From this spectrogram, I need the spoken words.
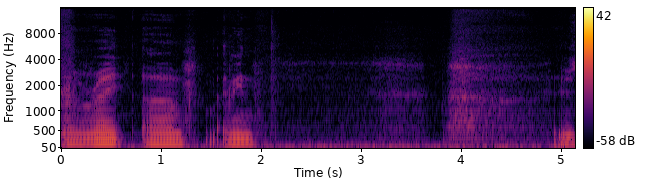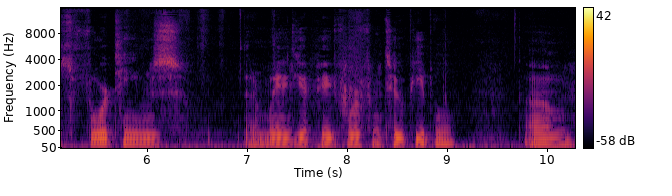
All right. Um, I mean, there's four teams that I'm waiting to get paid for from two people. Um,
